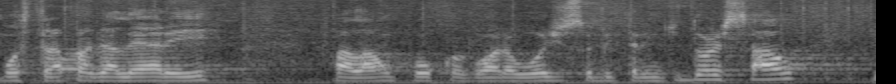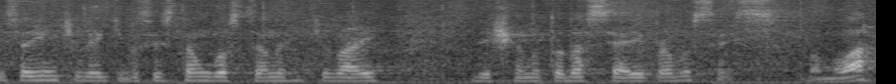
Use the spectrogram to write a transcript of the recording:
mostrar para a galera aí, falar um pouco agora hoje sobre treino de dorsal e se a gente ver que vocês estão gostando, a gente vai deixando toda a série para vocês. Vamos lá?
